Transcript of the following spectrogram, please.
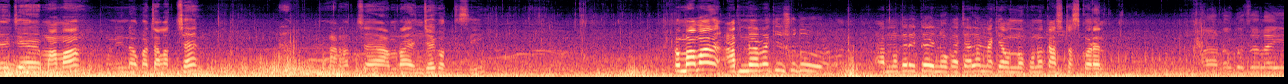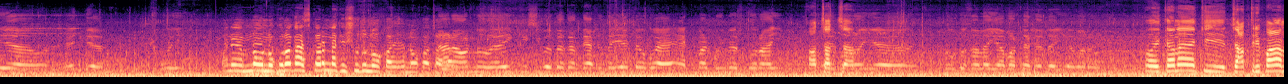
এই যে মামা উনি নৌকা চালাচ্ছে। হচ্ছে আমরা এনজয় করতেছি। তো মামা আপনারা কি শুধু আপনাদের এটাই নৌকা চালান নাকি অন্য কোনো কাজ টাজ করেন? মানে এমন অন্য কোনো কাজ করেন নাকি শুধু নৌকা নৌকা চালান? আচ্ছা আচ্ছা। আবার দেখা যায় আবার তো এখানে কি যাত্রী পান?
